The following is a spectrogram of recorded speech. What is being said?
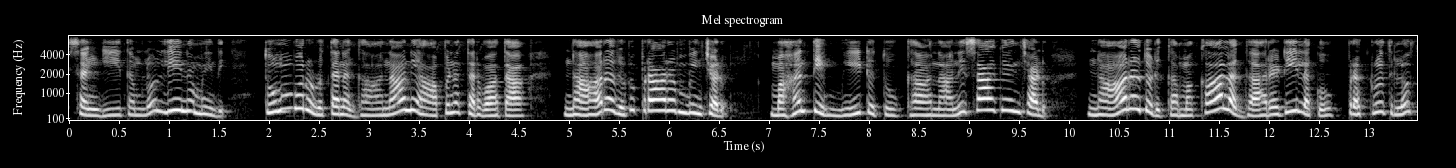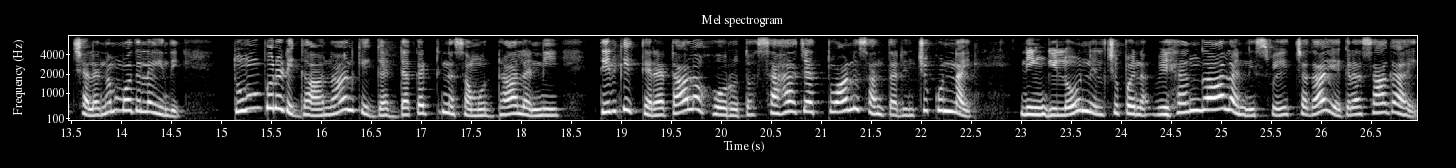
సంగీతంలో లీనమైంది. తుంబురుడు తన గానాన్ని ఆపిన తర్వాత నారదుడు ప్రారంభించాడు. మహంతి మీటుతూ గానాన్ని సాగించాడు. నారదుడి గమకాల గారడీలకు ప్రకృతిలో చలనం మొదలైంది. తుంపురుడి గానానికి గడ్డకట్టిన సముద్రాలన్నీ తిరిగి కెరటాల హోరుతో సహజత్వాన్ని సంతరించుకున్నాయి. నింగిలో నిలిచిపోయిన విహంగాలన్నీ స్వేచ్ఛగా ఎగరసాగాయి.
